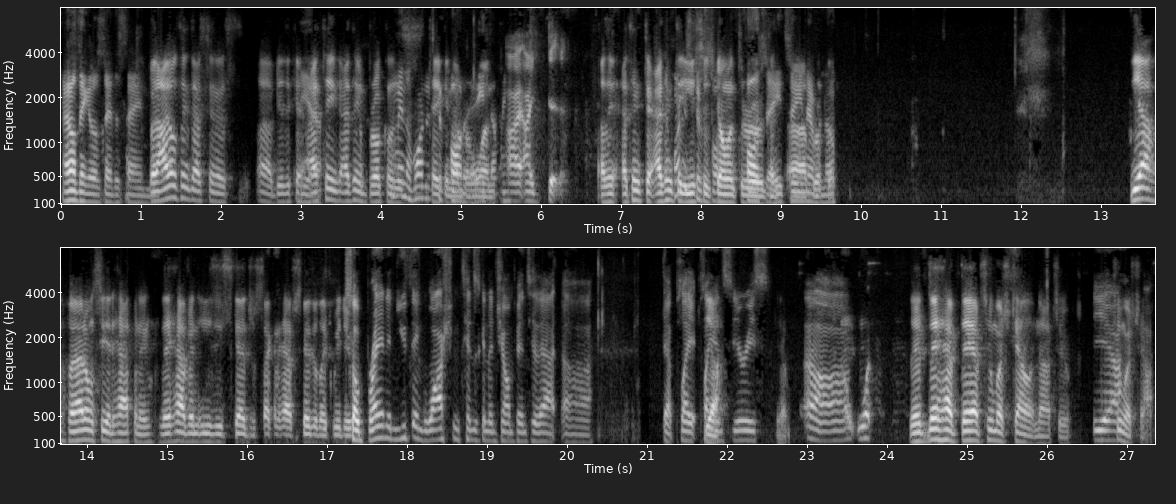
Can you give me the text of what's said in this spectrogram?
I don't think it'll stay the same. but I don't think that's gonna uh, be the case. Yeah. I think I think I Brooklyn's mean, the Hornets taking number eight. one. I mean, I, I did. I think I think the I think the Hornets East is fall- going through. to the, eight, so you uh, never Brooklyn. know. Yeah, but I don't see it happening. They have an easy schedule, second half schedule like we do. So Brandon, you think Washington's going to jump into that uh, that play play-in Yeah. series? Yep. Uh, what? they they have they have too much talent not to. Yeah, Too much talent.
